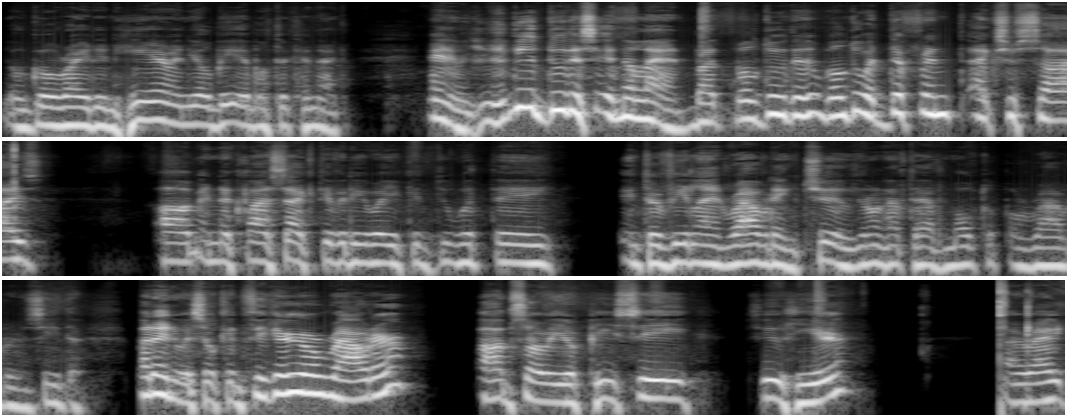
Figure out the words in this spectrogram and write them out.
You'll go right in here and you'll be able to connect. Anyway, you can do this in the LAN, but we'll do the we'll do a different exercise um, in the class activity where you can do with the inter VLAN routing too. You don't have to have multiple routers either. But anyway, so configure your router. I'm sorry, your PC to here. All right.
